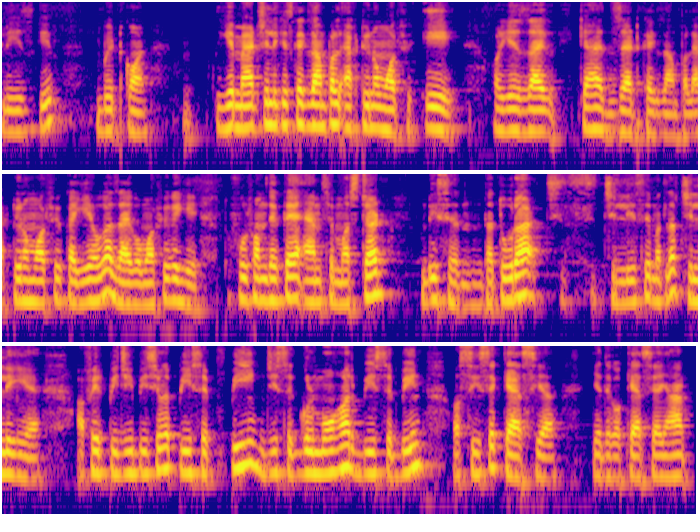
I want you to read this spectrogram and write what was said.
please give bitcoin ये मैड चिल्ली किसका एग्जांपल एक्टिनोमॉर्फिक ए और ये जाय क्या है? जेड का एग्जांपल एक्टिनोमॉर्फिक का ये होगा जाइगोमॉर्फिक का ये. तो फुल फॉर्म देखते हैं. एम से मस्टर्ड डी से धतूरा चिल्ली से मतलब चिल्ली ही है. और फिर पी जी बी सी मतलब पी से पी जी से गुलमोहर बी से बीन और सी से कैसिया। ये देखो कैसिया, यहाँ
